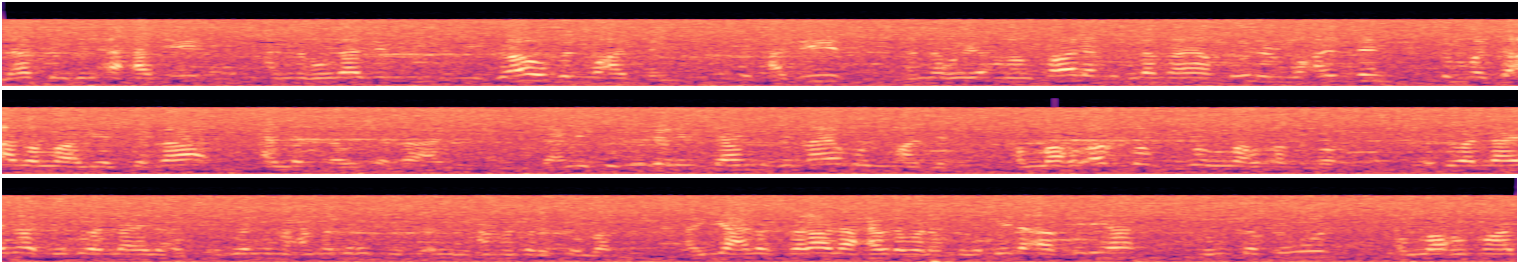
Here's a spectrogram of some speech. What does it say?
لكن في الأحاديث أنه لازم يجاوب المؤذن. في الحديث أنه من قال مثل ما يقول المؤذن ثم سأل الله للشفاعه حلت له شفاعته يعني تقول الإنسان مثل ما يقول المؤذن. الله أكبر تقول الله أكبر. أشهد أن لا إله أشهد أن لا إله أشهد أن محمد رسول الله أن محمد رسول الله. حي على الصلاة لا حول ولا قوة إلى آخرها. ثم تقول اللهم آت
